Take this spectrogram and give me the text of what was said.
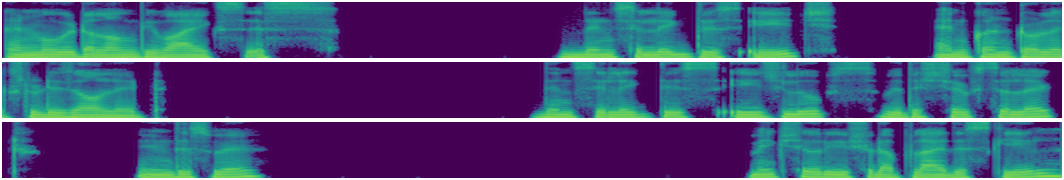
and move it along the y-axis. Then select this edge and Ctrl X to dissolve it. Then select this edge loops with the shift select in this way. Make sure you should apply the scale.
